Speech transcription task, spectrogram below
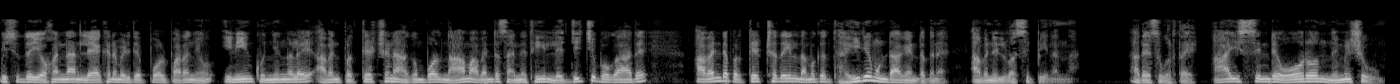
വിശുദ്ധ യോഹന്നാൻ ലേഖനം എഴുതിയപ്പോൾ പറഞ്ഞു ഇനിയും കുഞ്ഞുങ്ങളെ അവൻ പ്രത്യക്ഷനാകുമ്പോൾ നാം അവന്റെ സന്നിധിയിൽ ലജ്ജിച്ചു പോകാതെ അവന്റെ പ്രത്യക്ഷതയിൽ നമുക്ക് ധൈര്യമുണ്ടാകേണ്ടതിന് അവനിൽ വസിപ്പീനെന്ന്. അതേ സുഹൃത്തെ ആയുസിന്റെ ഓരോ നിമിഷവും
